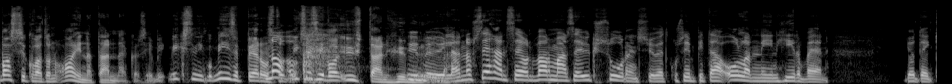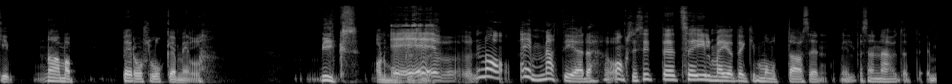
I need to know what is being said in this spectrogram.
bassikuvat on aina tämän näköisiä? Mi- Miksi, niin kuin, mihin se perustuu? No, Miksi se voi yhtään hymyillä? hymyillä. No sehän se on varmaan se yksi suurin syy, että kun siinä pitää olla niin hirveän jotenkin naama peruslukemilla. Miksi on mun kysymys. no en mä tiedä. Onko se sitten, että se ilme jotenkin muuttaa sen, miltä sä näytät. En,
